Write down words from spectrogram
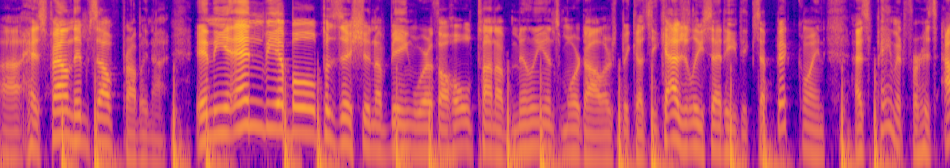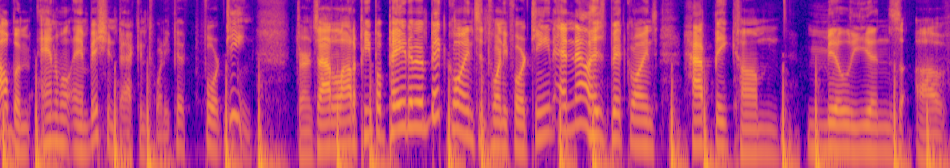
Uh, has found himself, probably not, in the enviable position of being worth a whole ton of millions more dollars because he casually said he'd accept Bitcoin as payment for his album Animal Ambition back in 2014. Turns out a lot of people paid him in Bitcoins in 2014, and now his Bitcoins have become millions of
